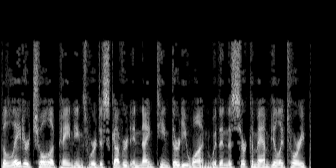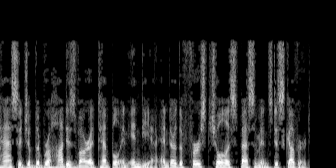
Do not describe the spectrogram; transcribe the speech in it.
The later Chola paintings were discovered in 1931 within the circumambulatory passage of the Brihadisvara temple in India and are the first Chola specimens discovered.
